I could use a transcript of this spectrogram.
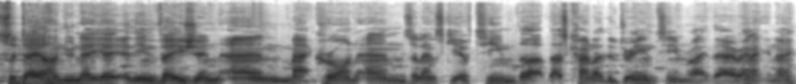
So day 188 of the invasion, and Macron and Zelensky have teamed up. That's kind of like the dream team right there, isn't it? You know,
